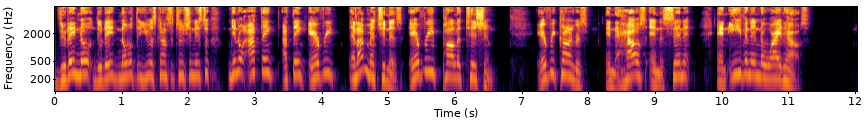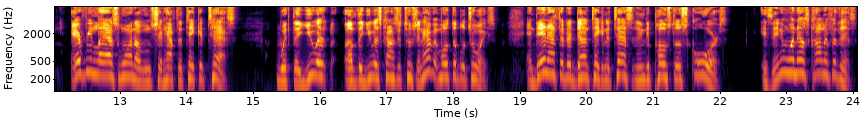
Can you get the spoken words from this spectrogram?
Do they know, do they know what the U.S. Constitution is to? You know, I think, I think every, and I mentioned this, every politician, every Congress in the House and the Senate, and even in the White House, every last one of them should have to take a test with the U.S. of the U.S. Constitution, have it multiple choice and then after they're done taking the test, they need to post those scores. Is anyone else calling for this?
